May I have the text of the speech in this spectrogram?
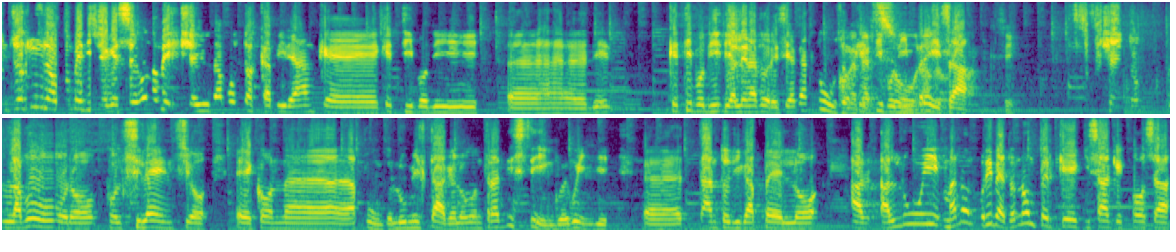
Un giochino, come dire, che secondo me ci aiuta molto a capire anche che tipo di, eh, di che tipo di, di, allenatore sia Gattuso, come che persona, tipo di impresa sì. facendo un lavoro col silenzio e con eh, appunto l'umiltà che lo contraddistingue, quindi eh, tanto di cappello a, a, lui, ma non, ripeto, non perché chissà che cosa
